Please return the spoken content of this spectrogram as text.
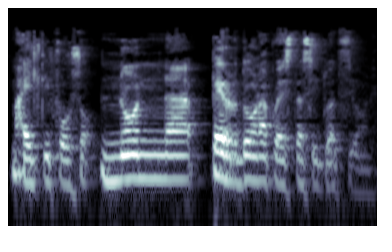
ma il tifoso non perdona questa situazione.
